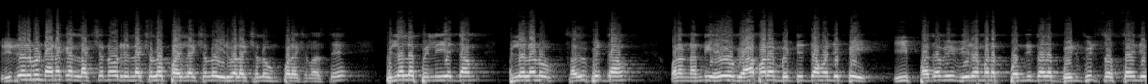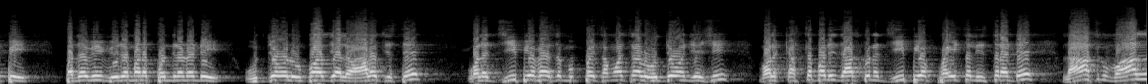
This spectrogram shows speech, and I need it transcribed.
రిటైర్మెంట్ అనక లక్షలో రెండు లక్షలు పది లక్షలు ఇరవై లక్షలు ముప్పై లక్షలు వస్తే పిల్లల పెళ్ళి చేద్దాం పిల్లలను చదివిపిద్దాం వాళ్ళని అందుకే ఏదో వ్యాపారం పెట్టిద్దామని చెప్పి ఈ పదవి విరమణ పొందిన తర్వాత బెనిఫిట్స్ వస్తాయని చెప్పి పదవి విరమణ పొందినటువంటి ఉద్యోగులు ఉపాధ్యాయులు ఆలోచిస్తే వాళ్ళ జీపీఎఫ్ ముప్పై సంవత్సరాలు ఉద్యోగం చేసి వాళ్ళు కష్టపడి దాచుకున్న జీపీఎఫ్ పైసలు ఇస్తారంటే లాస్ట్కు వాళ్ళ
